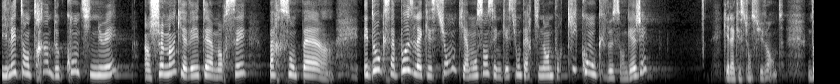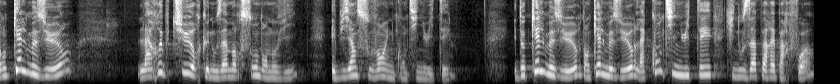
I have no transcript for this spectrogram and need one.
il est en train de continuer un chemin qui avait été amorcé par son père. Et donc ça pose la question, qui à mon sens est une question pertinente pour quiconque veut s'engager, qui est la question suivante. Dans quelle mesure la rupture que nous amorçons dans nos vies est bien souvent une continuité? Et de quelle mesure, dans quelle mesure la continuité qui nous apparaît parfois,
